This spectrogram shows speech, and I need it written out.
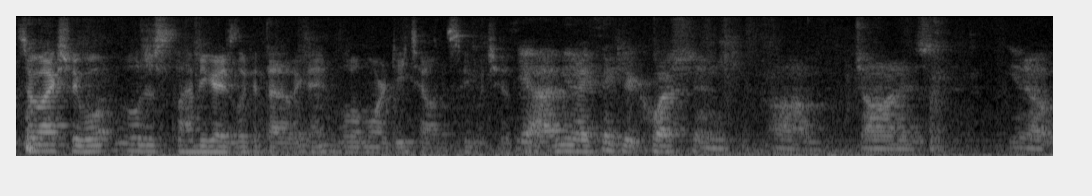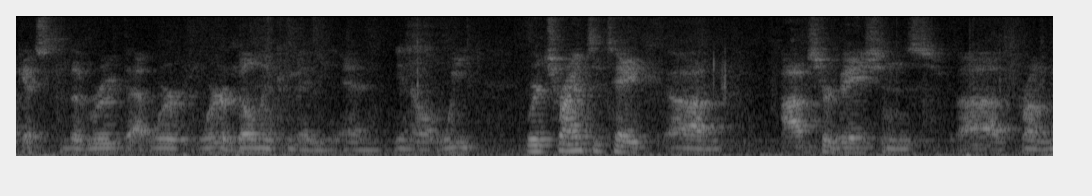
So actually, we'll, we'll just have you guys look at that in a little more detail and see what you think. Yeah, I mean, I think your question, um, John, is, you know, gets to the root that we're, we're a building committee, and, you know, we, we're trying to take, um, observations, uh, from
